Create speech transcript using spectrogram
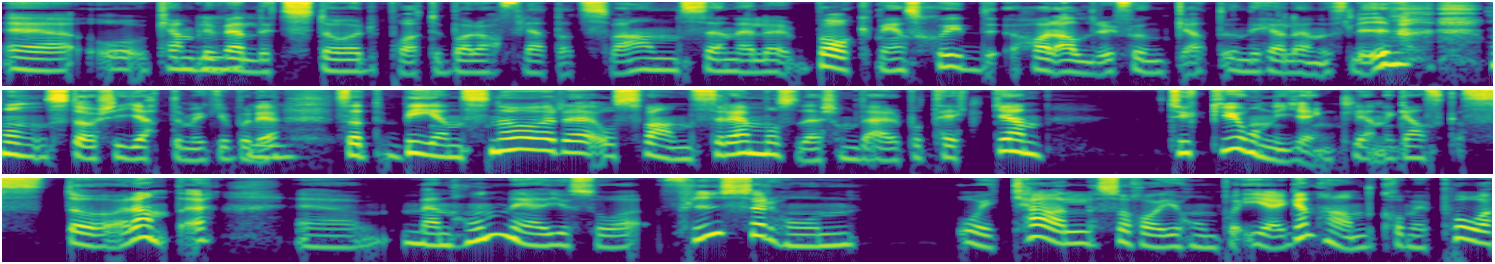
eh, och kan bli mm. väldigt störd på att du bara har flätat svansen eller bakbensskydd har aldrig funkat under hela hennes liv. Hon stör sig jättemycket på det. Mm. Så att bensnöre och svansrem och sådär som det är på tecken tycker hon egentligen är ganska störande. Eh, men hon är ju så, fryser hon och är kall så har ju hon på egen hand kommit på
